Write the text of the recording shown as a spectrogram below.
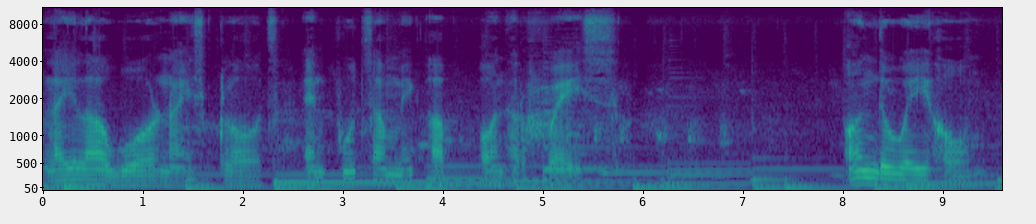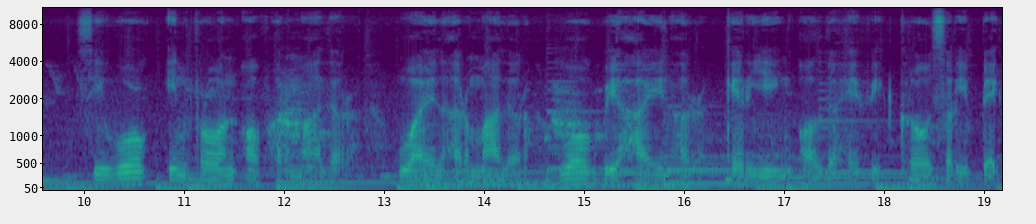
Layla wore nice clothes and put some makeup on her face. On the way home, she walked in front of her mother, while her mother walked behind her carrying all the heavy grocery bag.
